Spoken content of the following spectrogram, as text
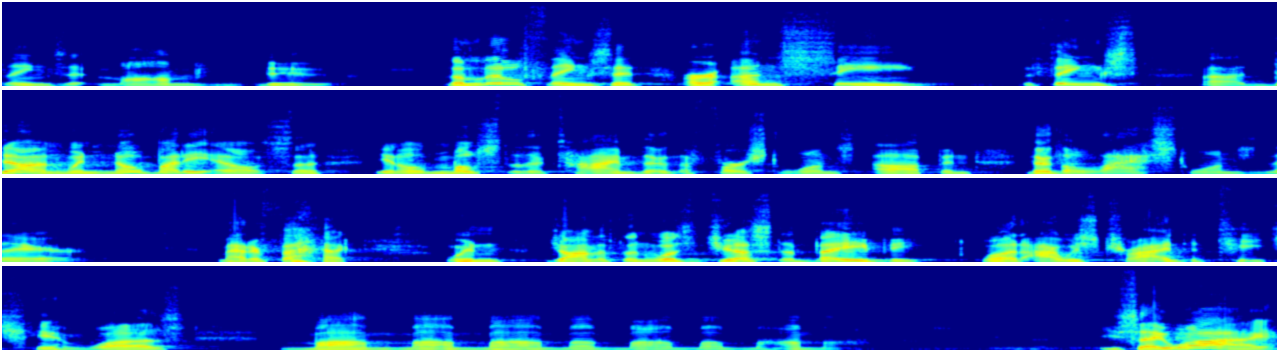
things that moms do, the little things that are unseen, the things uh, done when nobody else, uh, you know, most of the time they're the first ones up and they're the last ones there. Matter of fact, when Jonathan was just a baby, what I was trying to teach him was mama, mama, mama, mama. You say, why?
